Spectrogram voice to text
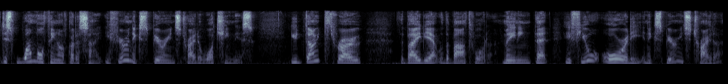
just one more thing I've got to say. If you're an experienced trader watching this you don't throw the baby out with the bathwater meaning that if you're already an experienced trader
